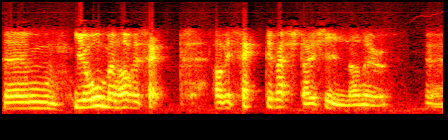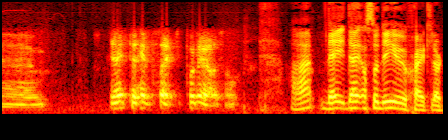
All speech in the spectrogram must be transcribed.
Um, jo, men har vi sett, har vi sett det värsta i Kina nu? Um, jag är inte helt säker på det alltså. Ja, det, det, alltså det är ju självklart.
